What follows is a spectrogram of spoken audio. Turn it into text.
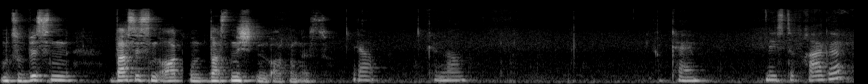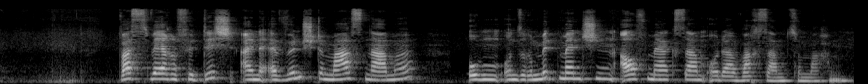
um zu wissen, was ist in Ordnung und was nicht in Ordnung ist. Ja, genau. Okay. Nächste Frage. Was wäre für dich eine erwünschte Maßnahme, um unsere Mitmenschen aufmerksam oder wachsam zu machen?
